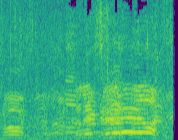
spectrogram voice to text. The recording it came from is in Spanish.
cabrón! ¡Selección!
